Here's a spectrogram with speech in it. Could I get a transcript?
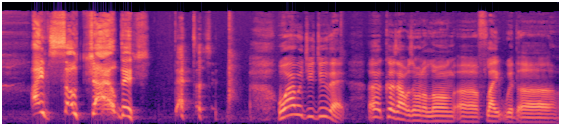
I'm so childish. that doesn't. Why would you do that? Because uh, I was on a long uh, flight with uh,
